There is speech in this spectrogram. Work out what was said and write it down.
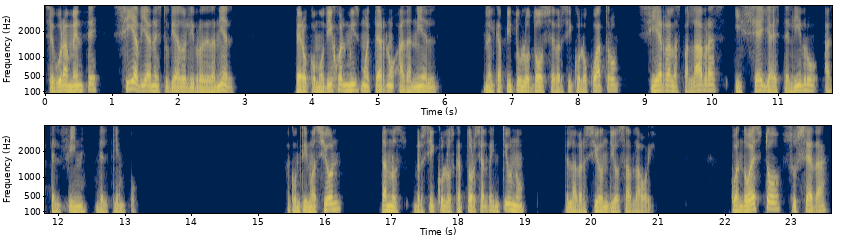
Seguramente sí habían estudiado el libro de Daniel, pero como dijo el mismo Eterno a Daniel, en el capítulo 12, versículo 4, cierra las palabras y sella este libro hasta el fin del tiempo. A continuación, dan los versículos 14 al 21 de la versión Dios habla hoy. Cuando esto suceda,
